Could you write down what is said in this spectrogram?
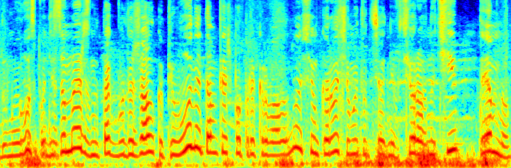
думаю, господі, замерзне, так буде жалко. Півони там теж поприкривали. Ну, в общем, коротше, ми тут сьогодні вчора вночі темно.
